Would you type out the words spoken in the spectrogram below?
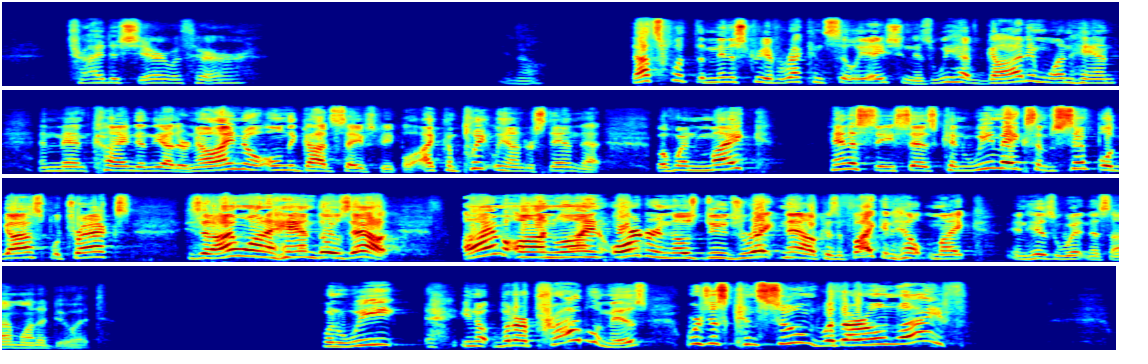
tried to share with her. You know, that's what the ministry of reconciliation is. We have God in one hand and mankind in the other. Now, I know only God saves people. I completely understand that. But when Mike Hennessy says, Can we make some simple gospel tracts? He said, I want to hand those out. I'm online ordering those dudes right now because if I can help Mike in his witness, I want to do it. When we, you know, but our problem is we're just consumed with our own life.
